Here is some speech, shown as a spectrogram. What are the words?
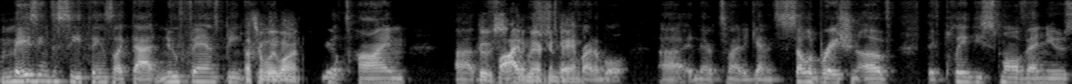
amazing to see things like that. New fans being That's what we want. real time. Uh, Goose, the vibe was just band. incredible uh, in there tonight. Again, it's a celebration of they've played these small venues,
